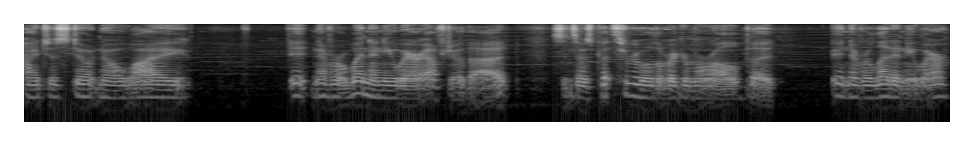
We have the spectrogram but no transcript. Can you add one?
I just don't know why it never went anywhere after that, since I was put through all the rigmarole, but it never led anywhere.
